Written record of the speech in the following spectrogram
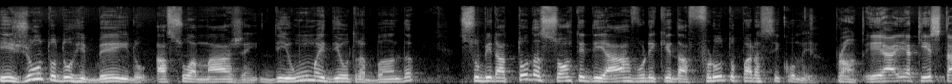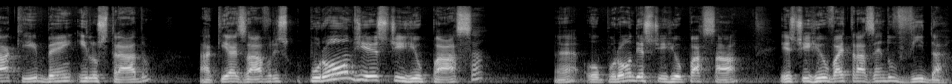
E junto do ribeiro, à sua margem, de uma e de outra banda, subirá toda sorte de árvore que dá fruto para se comer. Pronto. E aí aqui está aqui bem ilustrado, aqui as árvores, por onde este rio passa, né, ou por onde este rio passar, este rio vai trazendo vida.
